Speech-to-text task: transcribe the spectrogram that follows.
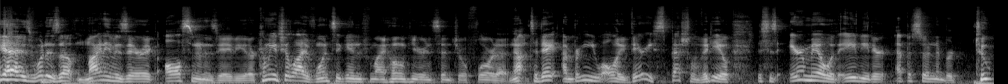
guys, what is up? My name is Eric, also known as Aviator, coming at you live once again from my home here in Central Florida. Now, today I'm bringing you all a very special video. This is Airmail with Aviator, episode number two,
